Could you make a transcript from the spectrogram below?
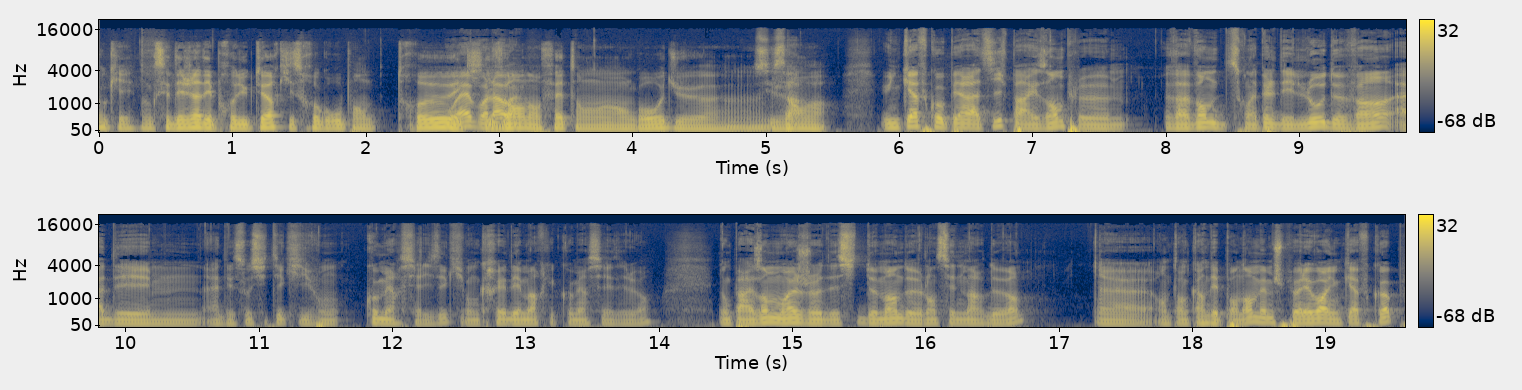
Ok, donc c'est déjà des producteurs qui se regroupent entre eux Ouais, et qui voilà, vendent en fait en, en gros du, euh, du vin. Une cave coopérative, par exemple, euh, va vendre ce qu'on appelle des lots de vin à des, à des sociétés qui vont commercialiser, qui vont créer des marques et commercialiser le vin. Donc, par exemple, moi, je décide demain de lancer une marque de vin euh, en tant qu'indépendant. Même, je peux aller voir une cave coop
